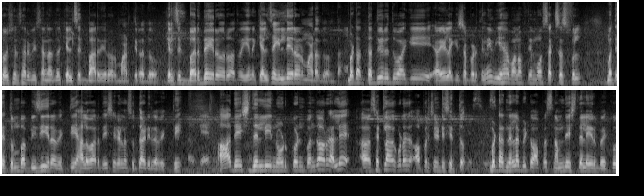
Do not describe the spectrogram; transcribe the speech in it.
ಸೋಷಿಯಲ್ ಸರ್ವಿಸ್ ಅನ್ನೋದು ಕೆಲ್ಸಕ್ಕೆ ಬಾರದೇ ಇರೋರು ಮಾಡ್ತಿರೋದು ಕೆಲ್ಸಕ್ಕೆ ಬರದೇ ಇರೋರು ಅಥವಾ ಏನು ಕೆಲಸ ಇಲ್ಲದೆ ಇರೋರು ಮಾಡೋದು ಅಂತ. ಬಟ್ ಅದು ತದ್ವಿರುದ್ಧವಾಗಿ ಹೇಳಕ್ಕೆ ಹೇಳಕ್ ಇಷ್ಟಪಡ್ತೀನಿ. We have one of the most successful ಮತ್ತೆ ತುಂಬಾ ಬಿಸಿ ಇರೋ ವ್ಯಕ್ತಿ ಹಲವಾರು ದೇಶಗಳನ್ನ ಸುತ್ತಾಡಿರೋ ವ್ಯಕ್ತಿ. ಆ ದೇಶದಲ್ಲಿ ನೋಡ್ಕೊಂಡು ಬಂದು ಅವ್ರಿಗೆ ಅಲ್ಲೇ ಸೆಟ್ಲ್ ಆಗೋ ಕೂಡ ಆಪರ್ಚುನಿಟೀಸ್ ಇತ್ತು. ಬಟ್ ಅದನ್ನೆಲ್ಲ ಬಿಟ್ಟು ವಾಪಸ್ ನಮ್ಮ ದೇಶದಲ್ಲೇ ಇರಬೇಕು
